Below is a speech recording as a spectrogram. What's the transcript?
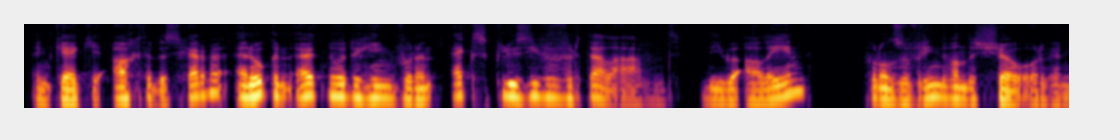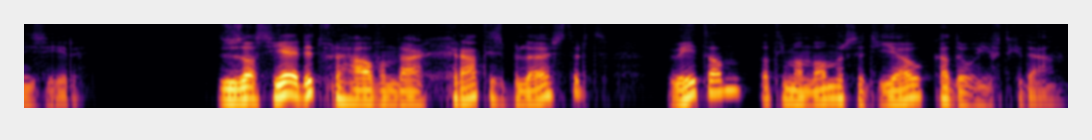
een kijkje achter de schermen en ook een uitnodiging voor een exclusieve vertelavond, die we alleen voor onze vrienden van de show organiseren. Dus als jij dit verhaal vandaag gratis beluistert, weet dan dat iemand anders het jou cadeau heeft gedaan.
